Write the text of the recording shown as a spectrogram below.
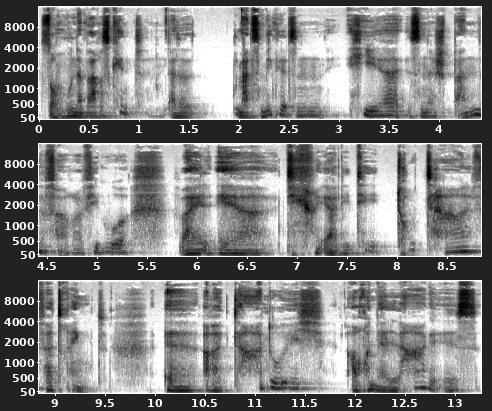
so ein wunderbares Kind. Also Mats Mikkelsen hier ist eine spannende Fahrerfigur, weil er die Realität total verdrängt, äh, aber dadurch auch in der Lage ist,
